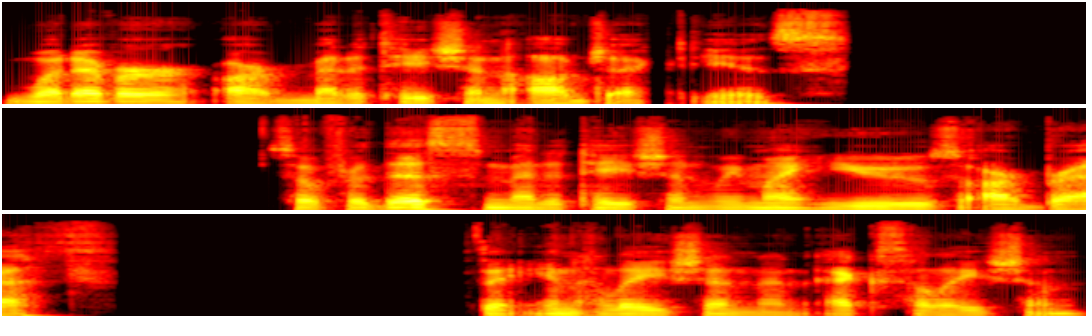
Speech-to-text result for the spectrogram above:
whatever our meditation object is. So for this meditation, we might use our breath, the inhalation and exhalation,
